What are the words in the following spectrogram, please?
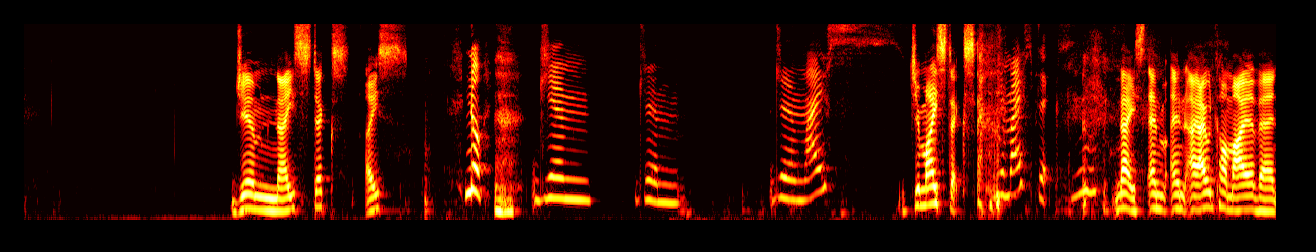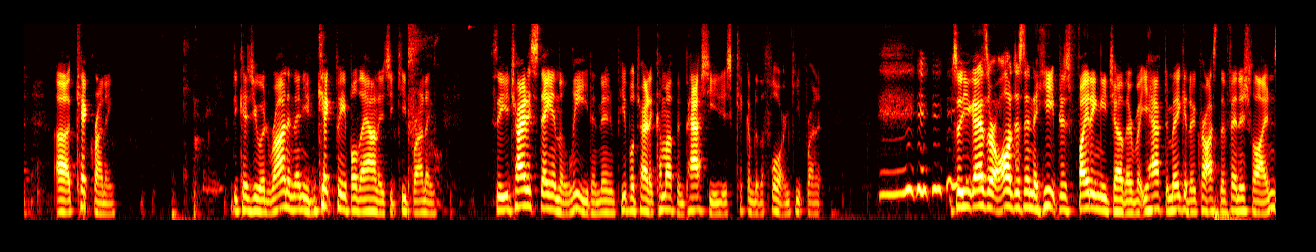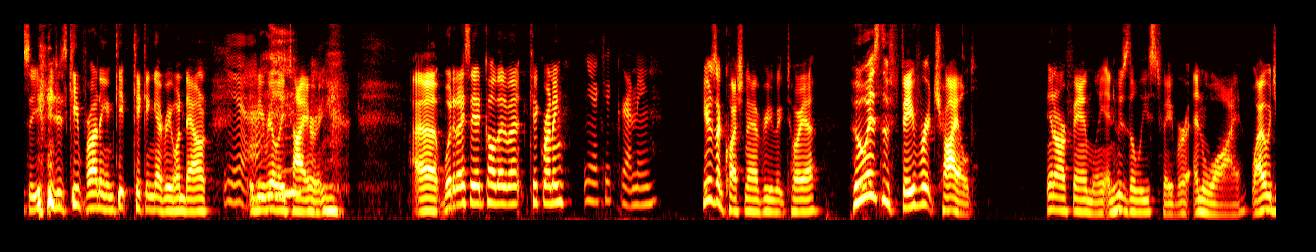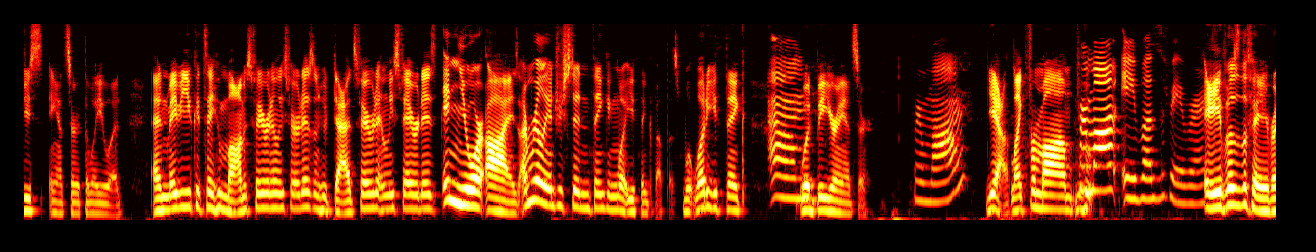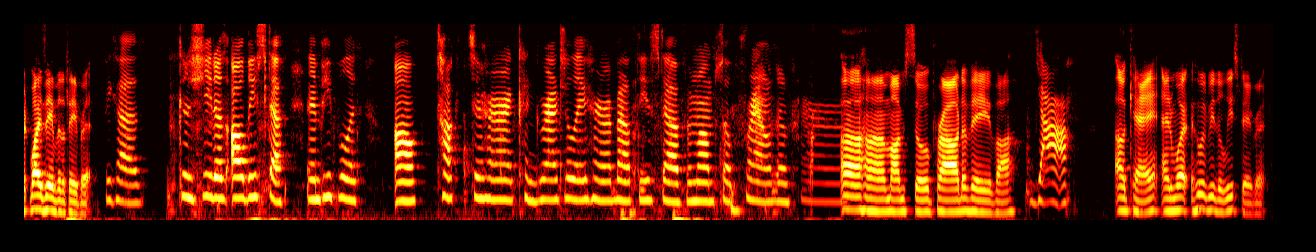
Gymnastics, ice. no Jim. gym gym gymice Gymnastics. gymnastics. Nice. And and I would call my event uh, kick running. Because you would run and then you'd kick people down as you keep running. So you try to stay in the lead, and then if people try to come up and pass you, you just kick them to the floor and keep running. So you guys are all just in a heap, just fighting each other, but you have to make it across the finish line. So you just keep running and keep kicking everyone down. yeah. It'd be really tiring. Uh, what did I say I'd call that event? Kick running? Yeah, kick running. Here's a question I have for you, Victoria. Who is the favorite child in our family, and who's the least favorite, and why? Why would you answer it the way you would? And maybe you could say who mom's favorite and least favorite is, and who dad's favorite and least favorite is in your eyes. I'm really interested in thinking what you think about this. What, what do you think Um would be your answer? for mom? Yeah, like for mom. For who- mom, Ava's the favorite. Ava's the favorite. Why is Ava the favorite? because cause she does all these stuff and people like all talk to her and congratulate her about these stuff and mom's so proud of her Uh huh. Mom's so proud of Ava. yeah Okay, and what? Who would be the least favorite?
